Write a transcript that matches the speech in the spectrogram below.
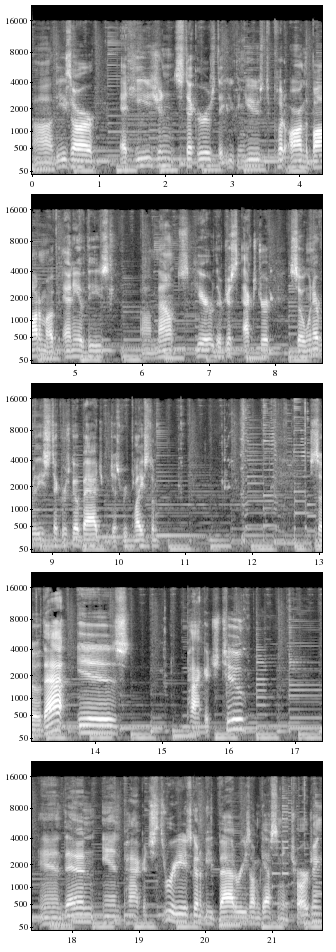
Uh, these are adhesion stickers that you can use to put on the bottom of any of these uh, mounts here. They're just extra, so whenever these stickers go bad, you can just replace them. So that is package two. And then in package three is going to be batteries, I'm guessing, and charging.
